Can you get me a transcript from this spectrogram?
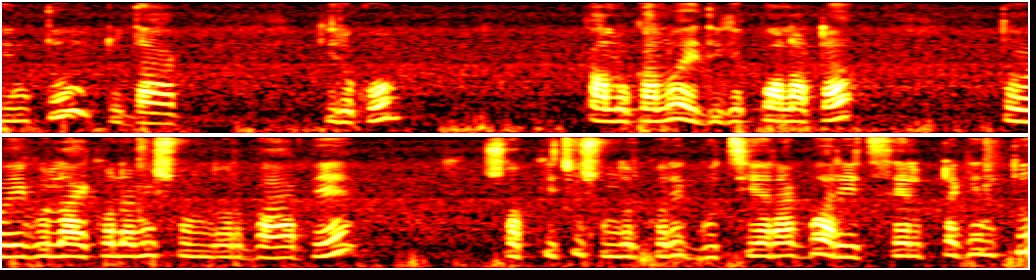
কিন্তু একটু দাগ কীরকম, কালো কালো, এদিকে কলাটা। তো এগুলো এখন আমি সুন্দরভাবে সব কিছু সুন্দর করে গুছিয়ে রাখব। আর এই সেলফটা কিন্তু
